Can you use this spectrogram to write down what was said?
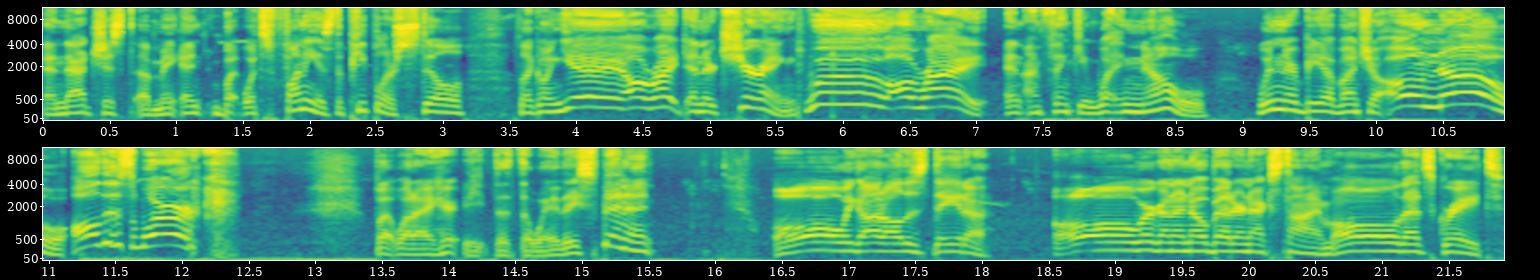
And that just amazing. But what's funny is the people are still like going, "Yay! All right!" and they're cheering, "Woo! All right!" And I'm thinking, "What? No! Wouldn't there be a bunch of, oh no! All this work!" But what I hear, the, the way they spin it, oh, we got all this data. Oh, we're gonna know better next time. Oh, that's great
